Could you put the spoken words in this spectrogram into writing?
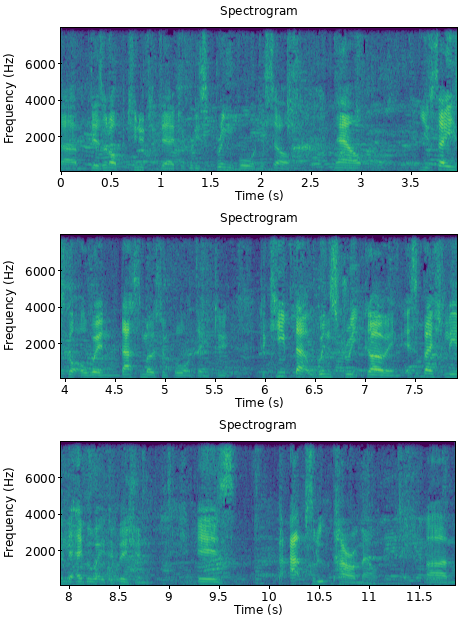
um, there's an opportunity there to really springboard yourself. Now, you say he's got a win, that's the most important thing. To, to keep that win streak going, especially in the heavyweight division, is absolute paramount. Um,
